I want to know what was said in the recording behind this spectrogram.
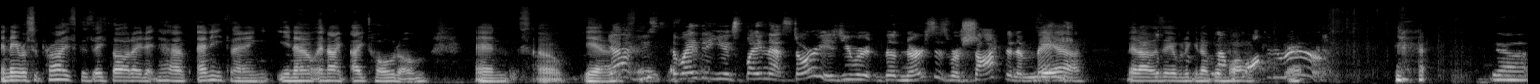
and they were surprised because they thought I didn't have anything, you know. And I, I told them, and so yeah. Yeah, you, the way that you explained that story is you were the nurses were shocked and amazed. yeah, that I was able to get up I'm and walk. walking around. Yeah,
